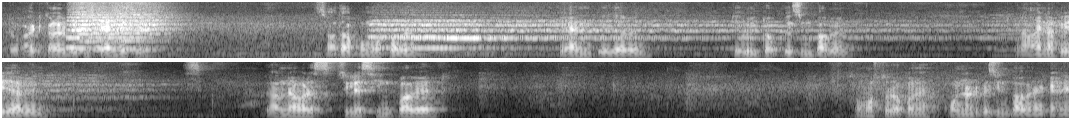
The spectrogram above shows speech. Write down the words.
এটা হোয়াইট কালার বেশি বেসিন সাদা কোমোট পাবেন প্যান পেয়ে যাবেন, টেবিল টপ বেসিন পাবেন, আয়না পেয়ে যাবেন রান্নাঘরের স্টিলের সিঙ্ক পাবেন। সমস্ত রকমের কর্নার বেসিন পাবেন এখানে।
